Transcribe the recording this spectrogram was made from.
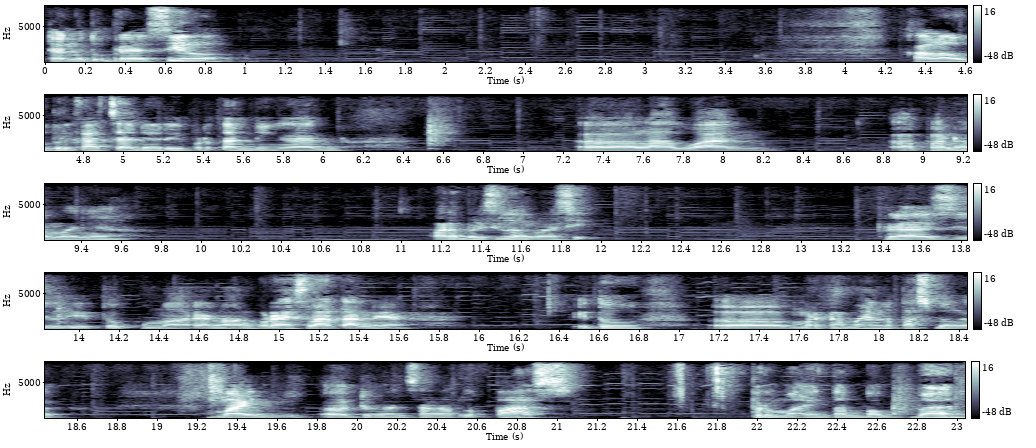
Dan untuk Brasil kalau berkaca dari pertandingan uh, lawan apa namanya mana Brazil lawan mana sih? Brazil itu kemarin lawan Korea Selatan ya. Itu uh, mereka main lepas banget. Main uh, dengan sangat lepas bermain tanpa beban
